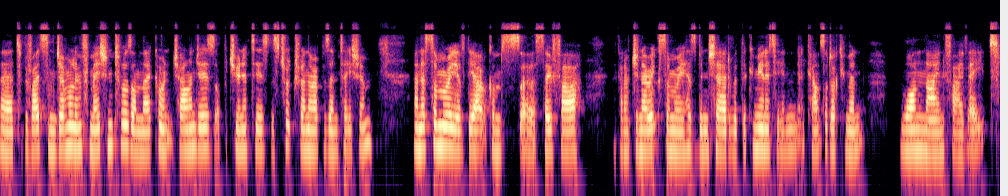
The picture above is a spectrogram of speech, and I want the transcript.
uh, to provide some general information to us on their current challenges, opportunities, the structure and the representation, and a summary of the outcomes uh, so far. Kind of generic summary has been shared with the community in Council Document 1958.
